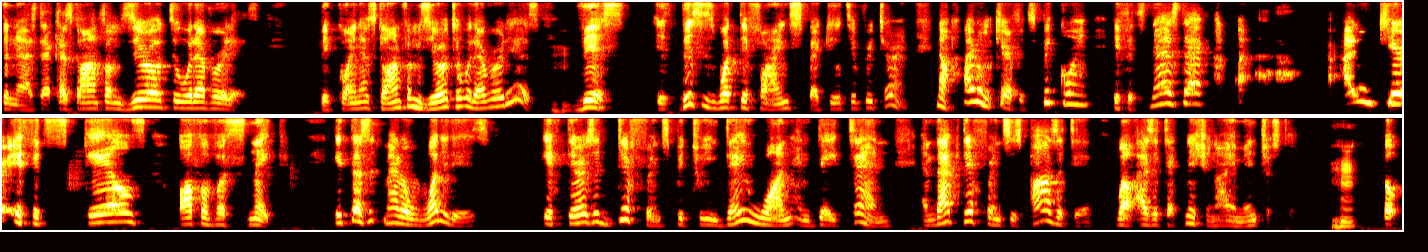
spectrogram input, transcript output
The NASDAQ has gone from zero to whatever it is. Bitcoin has gone from zero to whatever it is. Mm-hmm. This is this is what defines speculative return. Now, I don't care if it's Bitcoin, if it's NASDAQ, I, I don't care if it scales off of a snake. It doesn't matter what it is. If there's a difference between day one and day 10, and that difference is positive, well, as a technician, I am interested. Mm-hmm. So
